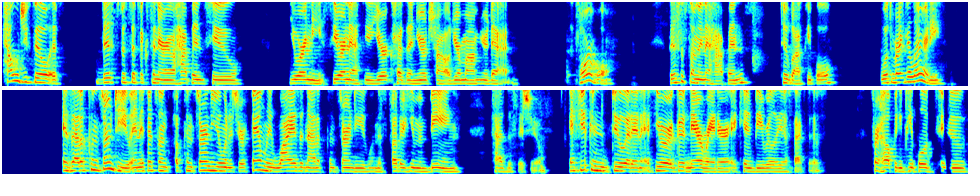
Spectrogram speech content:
how would you feel if this specific scenario happened to your niece, your nephew, your cousin, your child, your mom, your dad? It's horrible. This is something that happens to Black people with regularity. Is that of concern to you? And if it's of concern to you when it's your family, why is it not of concern to you when this other human being has this issue? If you can do it and if you're a good narrator, it can be really effective for helping people to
